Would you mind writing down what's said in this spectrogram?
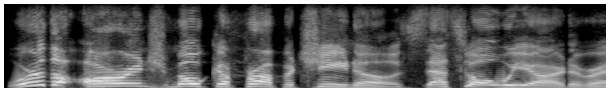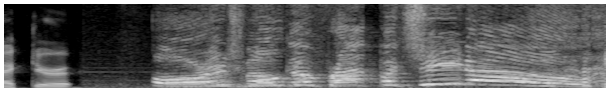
we're the orange mocha frappuccinos. That's what we are, director. Orange Mocha Frappuccino!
